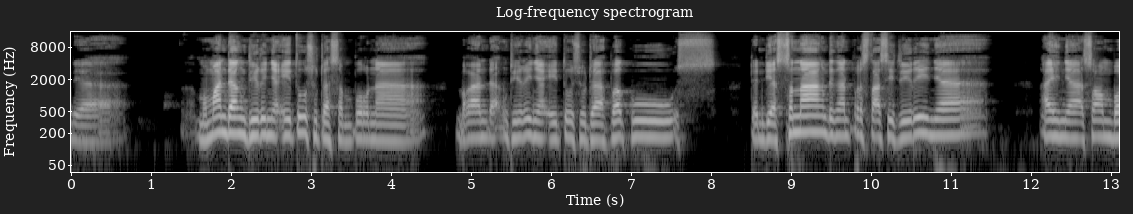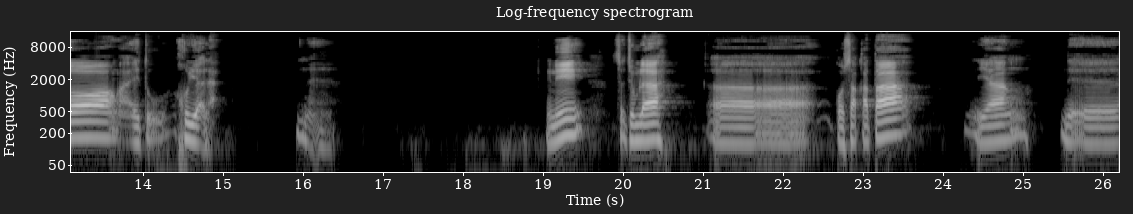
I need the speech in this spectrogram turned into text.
Dia memandang dirinya itu sudah sempurna, merandang dirinya itu sudah bagus, dan dia senang dengan prestasi dirinya akhirnya sombong ah, itu khuyala nah. ini sejumlah uh, kosakata yang uh,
